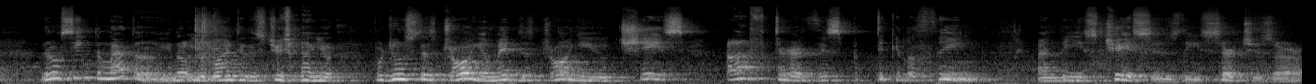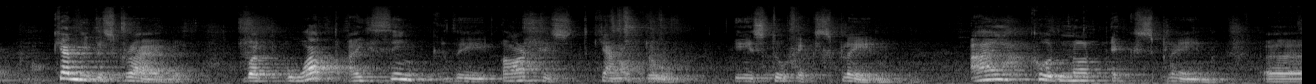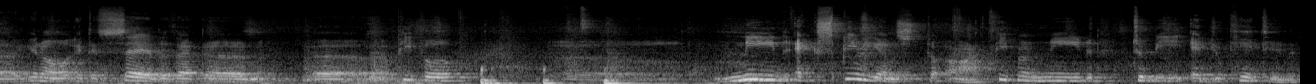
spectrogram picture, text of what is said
they don't seem to matter. You know, you go into the studio and you produce this drawing, you make this drawing, you chase after this particular thing. And these chases, these searches are, can be described but what I think the artist cannot do is to explain. I could not explain. Uh, you know, it is said that um, uh, people uh, need experience to art. People need to be educated.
